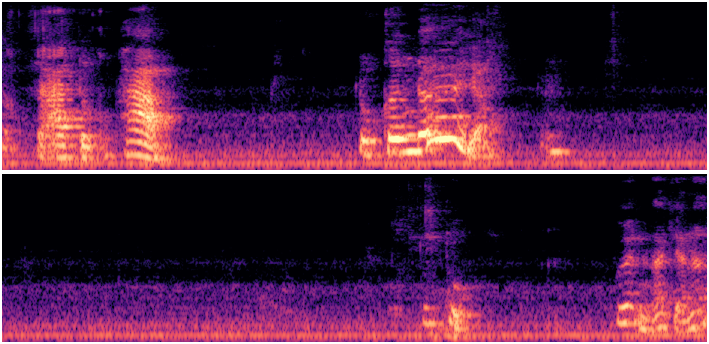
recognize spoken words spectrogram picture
รักษาสุขภาพ ทุกคนเด้อจ้ะทุกเพื่อนนะจ๊ะนะ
